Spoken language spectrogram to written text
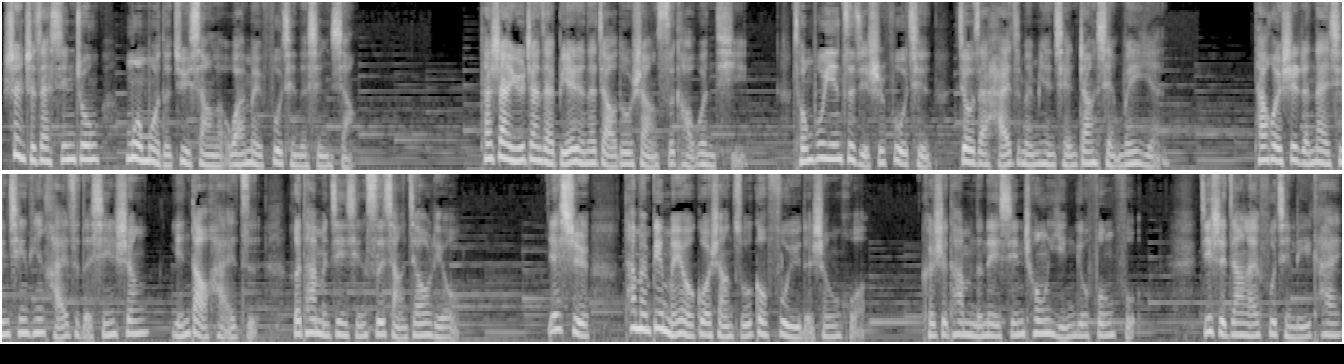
甚至在心中默默地具象了完美父亲的形象。他善于站在别人的角度上思考问题，从不因自己是父亲就在孩子们面前彰显威严。他会试着耐心倾听孩子的心声，引导孩子和他们进行思想交流。也许他们并没有过上足够富裕的生活，可是他们的内心充盈又丰富。即使将来父亲离开，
